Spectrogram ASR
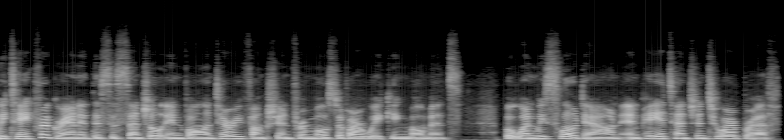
We take for granted this essential involuntary function for most of our waking moments, but when we slow down and pay attention to our breath,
